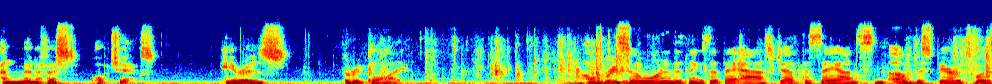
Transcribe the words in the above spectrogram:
and manifest objects. Here is the reply. So one of the things that they asked at the seance of the spirits was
